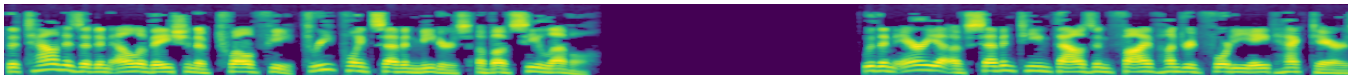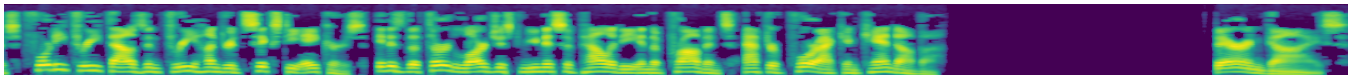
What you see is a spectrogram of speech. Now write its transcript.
The town is at an elevation of 12 feet 3.7 meters above sea level. With an area of 17,548 hectares 43,360 acres, it is the third largest municipality in the province, after Porac and Candaba. Barangays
